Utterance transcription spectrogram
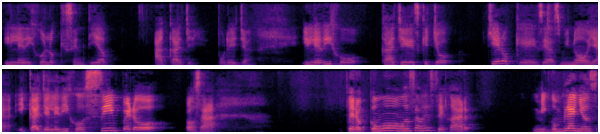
y le dijo lo que sentía a Calle por ella. Y le dijo, Calle, es que yo quiero que seas mi novia. Y Calle le dijo, sí, pero, o sea, pero ¿cómo vamos a festejar mi cumpleaños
